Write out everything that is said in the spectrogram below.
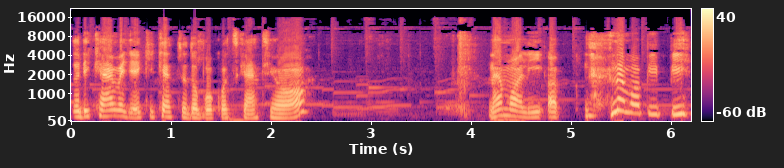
Dodikám, vegyél ki kettő dobókockát, jó? Nem a li, a, nem a pipi.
